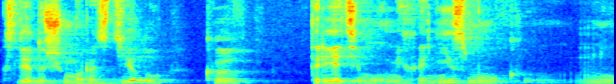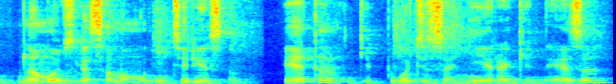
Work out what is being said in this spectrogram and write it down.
к следующему разделу, к третьему механизму, к, ну, на мой взгляд, самому интересному. Это гипотеза нейрогенеза,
